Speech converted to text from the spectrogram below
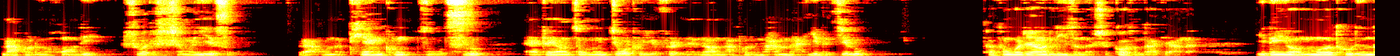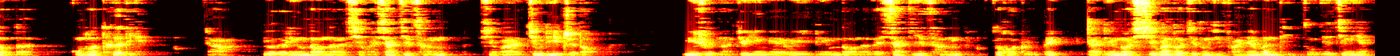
拿破仑皇帝说的是什么意思，然后呢填空组词，哎，这样总能交出一份能让拿破仑还满意的记录。他通过这样的例子呢，是告诉大家了。一定要摸透领导的工作特点啊！有的领导呢喜欢下基层，喜欢就地指导，秘书呢就应该为领导呢在下基层做好准备。哎，领导习惯到基层去发现问题、总结经验，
